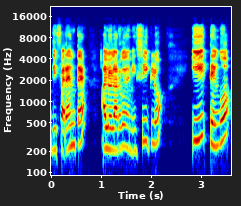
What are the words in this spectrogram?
diferentes a lo largo de mi ciclo y tengo,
